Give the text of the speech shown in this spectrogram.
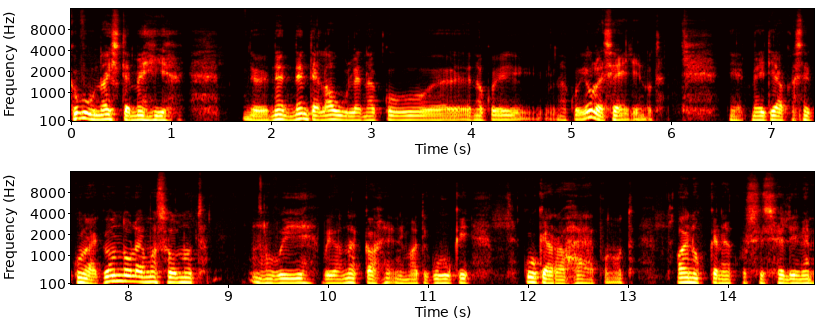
kõvu naistemehi nende laule nagu, nagu ei, nagu ei ole säilinud nii et me ei tea, kas neid kunagi on olemas olnud või, või on nad kah niimoodi kuhugi, kuhugi ära hääbunud. ainukene, kus siis selline,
